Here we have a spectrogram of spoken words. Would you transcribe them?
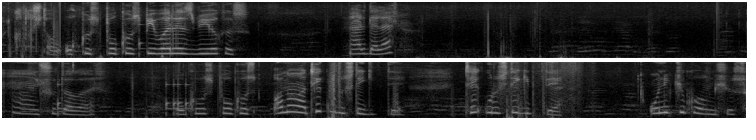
arkadaşlar okus pokus bir varız bir yokuz. Neredeler? Ha, şuradalar. Okus pokus. Ana tek vuruşta gitti. Tek vuruşta gitti. 13 yük olmuşuz.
